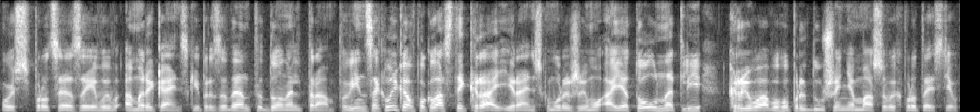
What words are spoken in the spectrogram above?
Ось про це заявив американський президент Дональд Трамп. Він закликав покласти край іранському режиму Аятол на тлі кривавого придушення масових протестів.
